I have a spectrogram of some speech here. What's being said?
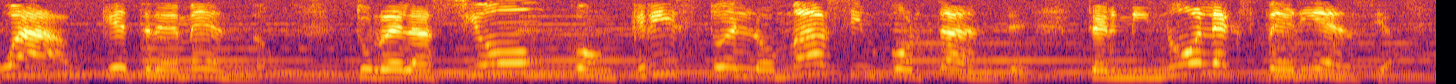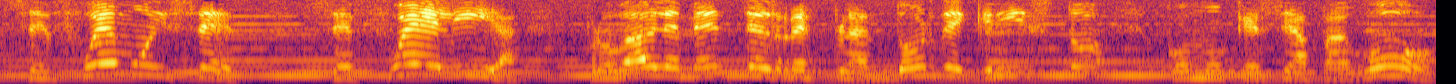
¡Wow! ¡Qué tremendo! Tu relación con Cristo es lo más importante. Terminó la experiencia. Se fue Moisés, se fue Elías. Probablemente el resplandor de Cristo como que se apagó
